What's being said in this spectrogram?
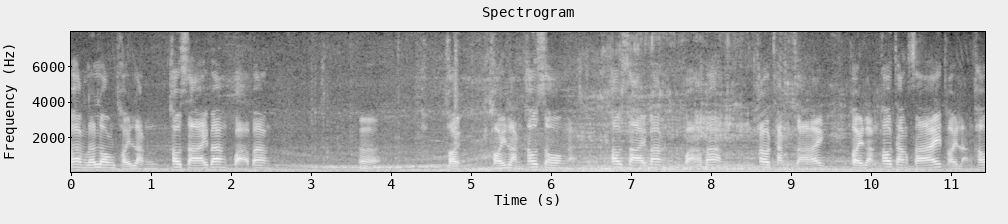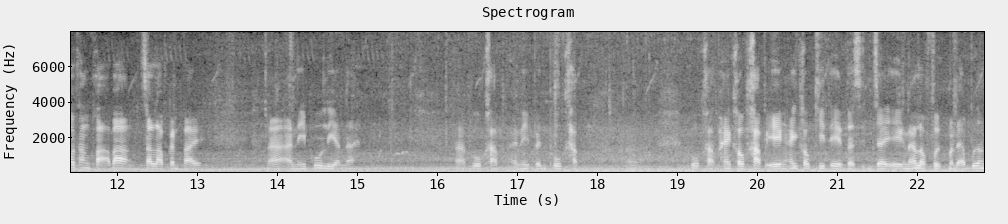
บ้าง แล้วลองถอยหลังเข้าซ้ายบ้างขวาบ้างเออถอยถอยหลังเข้าซองอะ เข้าซ้ายบ้างขวาบ้าง เข้าทางซ้าย ถอยหลังเข้าทางซ้าย ถอยหลังเข้าทางขวาบ้าง สลับกันไปนะอันนี้ผู้เรียนนะผู้ขับอันนี้เป็นผู้ขับ ผู้ขับให้เขาขับเองให้เขาคิดเองตัดสินใจเองนะ เราฝึกมาแล้วเบื้อง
